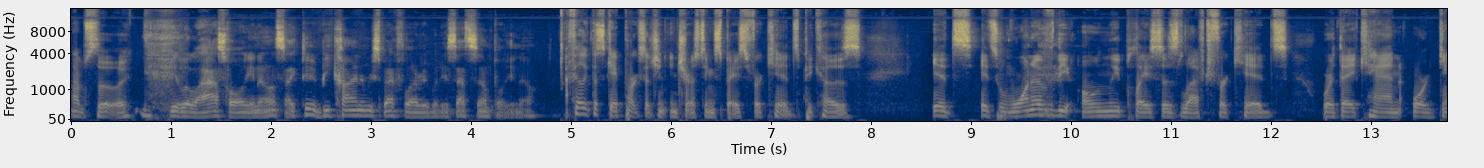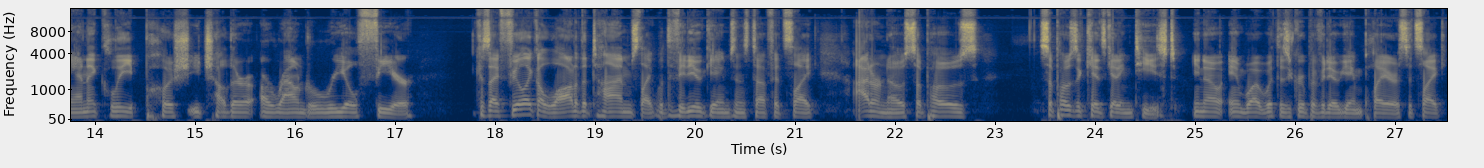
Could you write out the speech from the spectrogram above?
Absolutely. be a little asshole. You know, it's like, dude, be kind and respectful to everybody. It's that simple. You know. I feel like the skate park's such an interesting space for kids because it's it's one of the only places left for kids where they can organically push each other around real fear. Because I feel like a lot of the times, like with video games and stuff, it's like I don't know. Suppose suppose a kid's getting teased, you know, in what with this group of video game players, it's like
